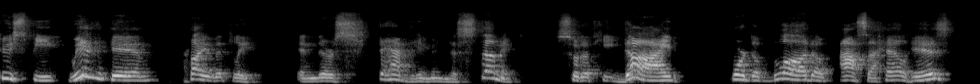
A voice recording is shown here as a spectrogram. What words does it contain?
to speak with him privately, and there stabbed him in the stomach so that he died for the blood of Asahel, his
